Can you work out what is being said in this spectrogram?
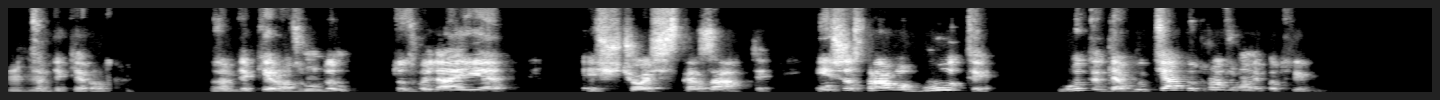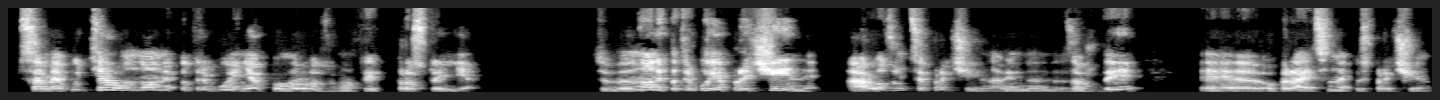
завдяки розуму. Завдяки розуму дозволяє е, щось сказати. Інша справа бути Бути для буття тут розуму не потрібно. Саме буття воно не потребує ніякого розуму, ти просто є. Воно не потребує причини, а розум це причина. Він е, завжди е, опирається на якусь причину.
